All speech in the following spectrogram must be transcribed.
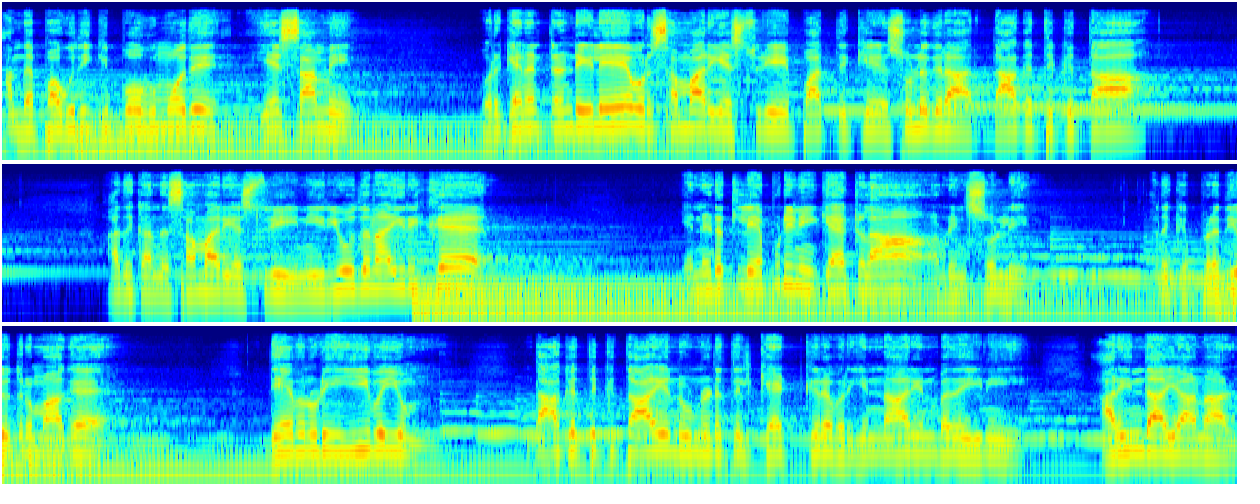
அந்த பகுதிக்கு போகும்போது ஏசாமி ஒரு கிணற்றண்டையிலே ஒரு சமாரிய ஸ்திரியை பார்த்து கே சொல்லுகிறார் தாகத்துக்கு தா அதுக்கு அந்த சமாரிய ஸ்திரீ நீர் யூதனா இருக்க. என்னிடத்தில் எப்படி நீ கேட்கலாம்? அப்படின்னு சொல்லி அதுக்கு பிரதியுத்தரமாக தேவனுடைய ஈவையும் தாகத்துக்கு தாய் என்று உன்னிடத்தில் கேட்கிறவர் இன்னார் என்பதை நீ அறிந்தாயானால்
